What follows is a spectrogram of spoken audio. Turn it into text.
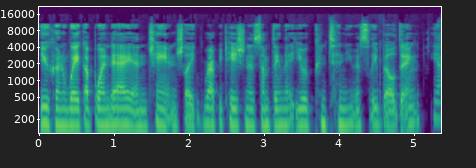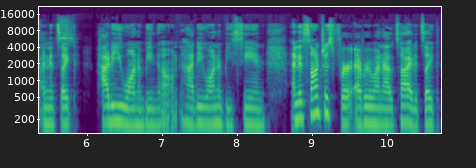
you can wake up one day and change. Like reputation is something that you're continuously building. Yeah. And it's like, how do you want to be known? How do you want to be seen? And it's not just for everyone outside. It's like,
